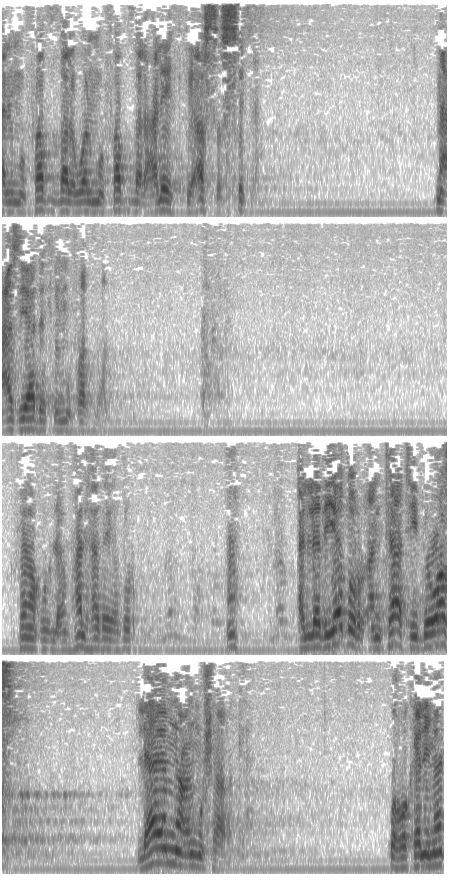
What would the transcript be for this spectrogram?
المفضل والمفضل عليه في أصل الصفة مع زيادة المفضل. فنقول لهم هل هذا يضر؟ ها؟ الذي يضر أن تأتي بوصف لا يمنع المشاركة وهو كلمة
